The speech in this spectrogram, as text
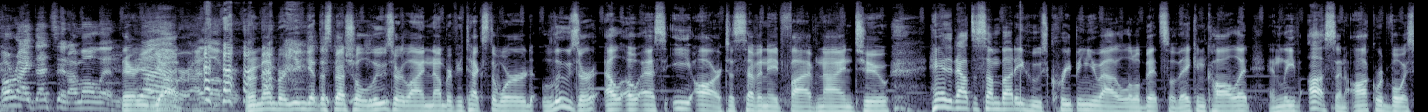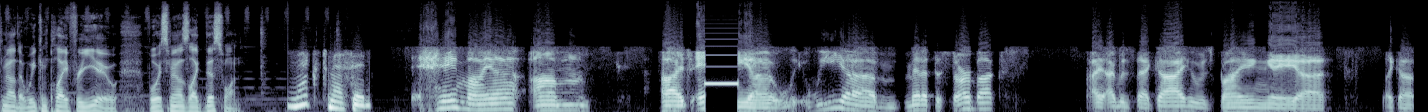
All right, that's it. I'm all in. There you I go. Love her. I love her. Remember, you can get the special loser line number if you text the word loser, L O S E R, to 78592. Hand it out to somebody who's creeping you out a little bit so they can call it and leave us an awkward voicemail that we can play for you. Voicemails like this one. Next message. Hey Maya, um, uh, it's Anthony. Uh, we we um, met at the Starbucks. I, I was that guy who was buying a uh, like a,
